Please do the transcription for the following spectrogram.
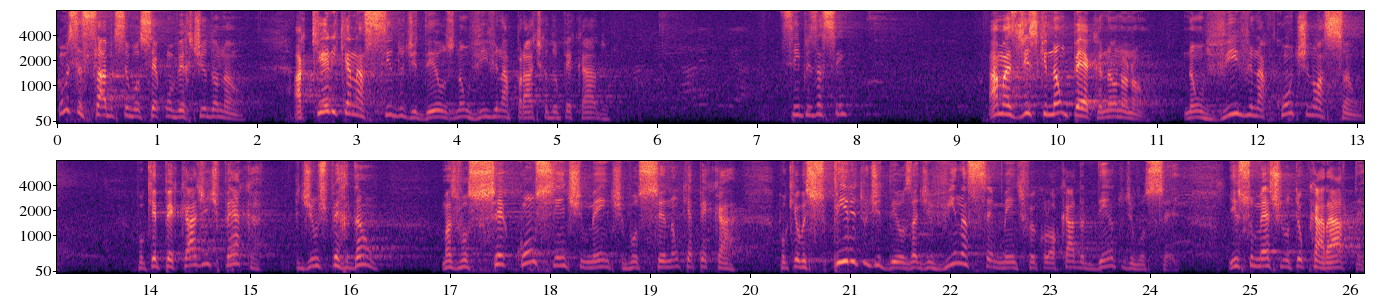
Como você sabe se você é convertido ou não? Aquele que é nascido de Deus não vive na prática do pecado. Simples assim. Ah, mas diz que não peca. Não, não, não. Não vive na continuação. Porque pecar a gente peca, pedimos perdão. Mas você conscientemente, você não quer pecar. Porque o Espírito de Deus, a divina semente foi colocada dentro de você. Isso mexe no teu caráter,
